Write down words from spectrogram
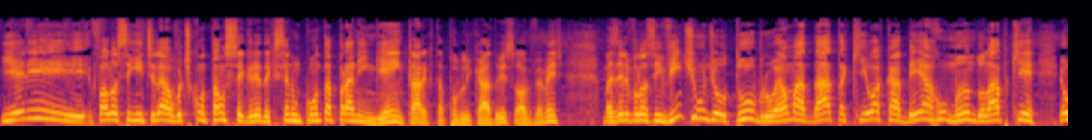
e ele falou o seguinte, Léo, vou te contar um segredo aqui, você não conta para ninguém, claro que tá publicado isso, obviamente. Mas ele falou assim: 21 de outubro é uma data que eu acabei arrumando lá, porque eu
